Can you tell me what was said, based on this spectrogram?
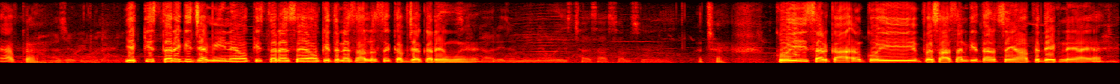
है आपका? अजय कुमार। ये किस तरह की ज़मीन है और किस तरह से और कितने सालों से कब्जा करे हुए हैं? सरकारी ज़मीन है वो इस छः सात साल से हो अच्छा। कोई सरकार कोई प्रशासन की तरफ़ से यहाँ पे देखने आया है?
